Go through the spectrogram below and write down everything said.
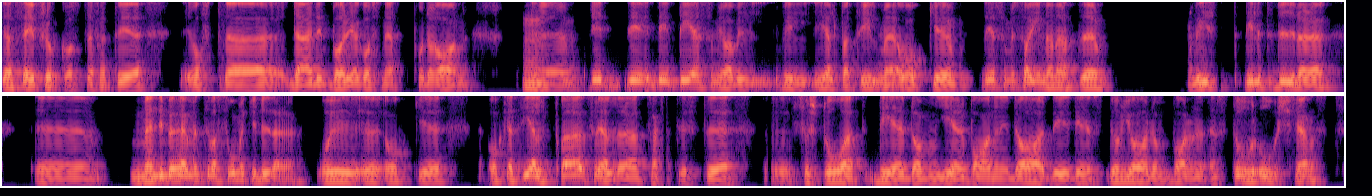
jag säger frukost därför att det ofta där det börjar gå snett på dagen. Mm. Eh, det, det, det, är det som jag vill, vill hjälpa till med och eh, det som vi sa innan att eh, visst, det är lite dyrare men det behöver inte vara så mycket dyrare. Och, och, och att hjälpa föräldrar att faktiskt förstå att det de ger barnen idag, det, det, de gör de barnen en stor otjänst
